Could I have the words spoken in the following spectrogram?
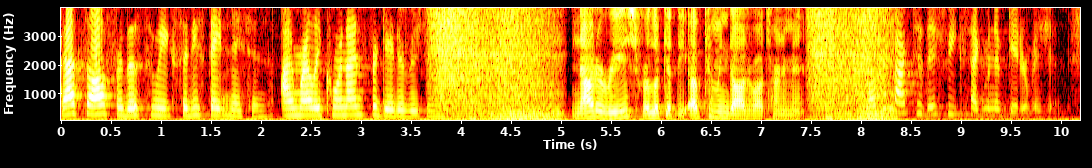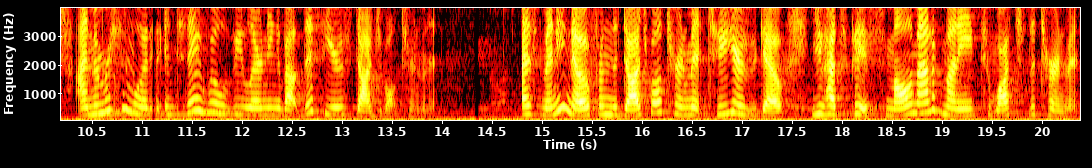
That's all for this week's City State Nation. I'm Riley Cornine for Gator Vision. Now to Reese for a look at the upcoming dodgeball tournament. Welcome back to this week's segment of Gator Vision. I'm Emerson Wood, and today we will be learning about this year's dodgeball tournament. As many know from the dodgeball tournament two years ago, you had to pay a small amount of money to watch the tournament.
